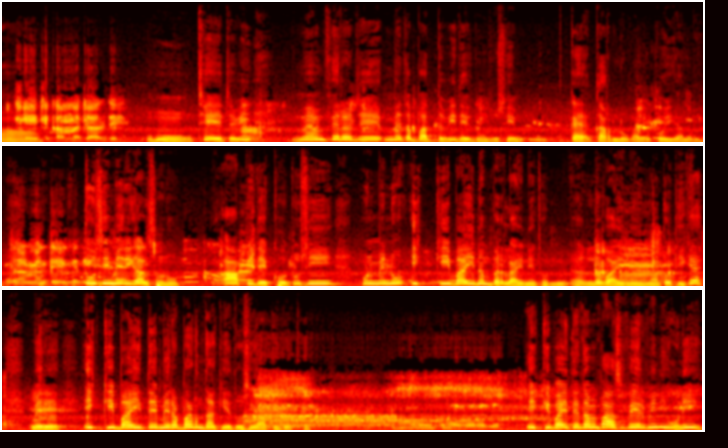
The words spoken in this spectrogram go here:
ਹਾਂ। ਛੇ ਚ ਕੰਮ ਚੱਲ ਜੇ। ਹੂੰ 6 ਚ ਵੀ। ਮੈਮ ਫਿਰ ਜੇ ਮੈਂ ਤਾਂ ਵੱਧ ਵੀ ਦੇ ਦੂੰ ਤੁਸੀਂ ਕਰ ਲਓ ਗੱਲ ਕੋਈ ਗੱਲ ਨਹੀਂ ਚੱਲ ਮੈਂ ਦੇਖਦੀ ਤੁਸੀਂ ਮੇਰੀ ਗੱਲ ਸੁਣੋ ਆਪ ਹੀ ਦੇਖੋ ਤੁਸੀਂ ਹੁਣ ਮੈਨੂੰ 21 22 ਨੰਬਰ ਲਾਏ ਨੇ ਤੁਹਾਨੂੰ ਅਹ ਲਵਾਏ ਨੇ ਉਹਨਾਂ ਤੋਂ ਠੀਕ ਹੈ? ਮੇਰੇ 21 22 ਤੇ ਮੇਰਾ ਬਣਦਾ ਕੀ ਹੈ ਤੁਸੀਂ ਆਪ ਹੀ ਦੇਖੋ। ਤਾਂ ਰਾਜੇ 21 22 ਤੇ ਤਾਂ ਮੈਂ ਪਾਸ ਫੇਰ ਵੀ ਨਹੀਂ ਹੋਣੀ।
